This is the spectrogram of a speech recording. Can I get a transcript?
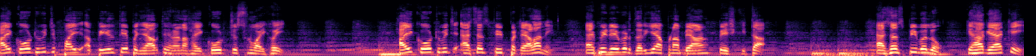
ਹਾਈ ਕੋਰਟ ਵਿੱਚ ਪਾਈ ਅਪੀਲ ਤੇ ਪੰਜਾਬ ਤੇ ਹਰਿਆਣਾ ਹਾਈ ਕੋਰਟ 'ਚ ਸੁਣਵਾਈ ਹੋਈ। ਹਾਈ ਕੋਰਟ ਵਿੱਚ ਐਸਐਸਪੀ ਪਟਿਆਲਾ ਨੇ ਐਫੀਡੇਵਿਟ ਜ਼ਰੀਏ ਆਪਣਾ ਬਿਆਨ ਪੇਸ਼ ਕੀਤਾ। ਐਸਐਸਪੀ ਵੱਲੋਂ ਕਿਹਾ ਗਿਆ ਕਿ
